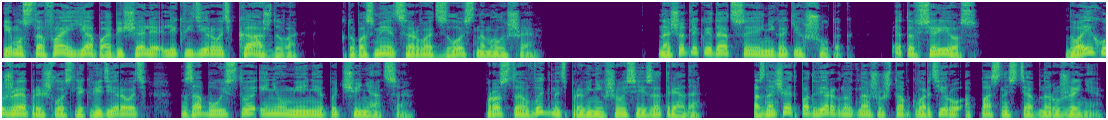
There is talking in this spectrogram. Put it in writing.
И Мустафа и я пообещали ликвидировать каждого, кто посмеет сорвать злость на малыше. Насчет ликвидации никаких шуток. Это всерьез. Двоих уже пришлось ликвидировать за буйство и неумение подчиняться. Просто выгнать провинившегося из отряда означает подвергнуть нашу штаб-квартиру опасности обнаружения.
